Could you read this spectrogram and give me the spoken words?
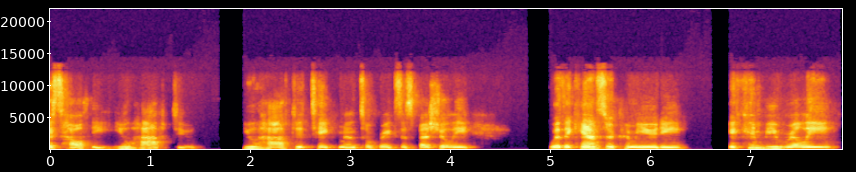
it's healthy. You have to. You have to take mental breaks, especially with the cancer community. It can be really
